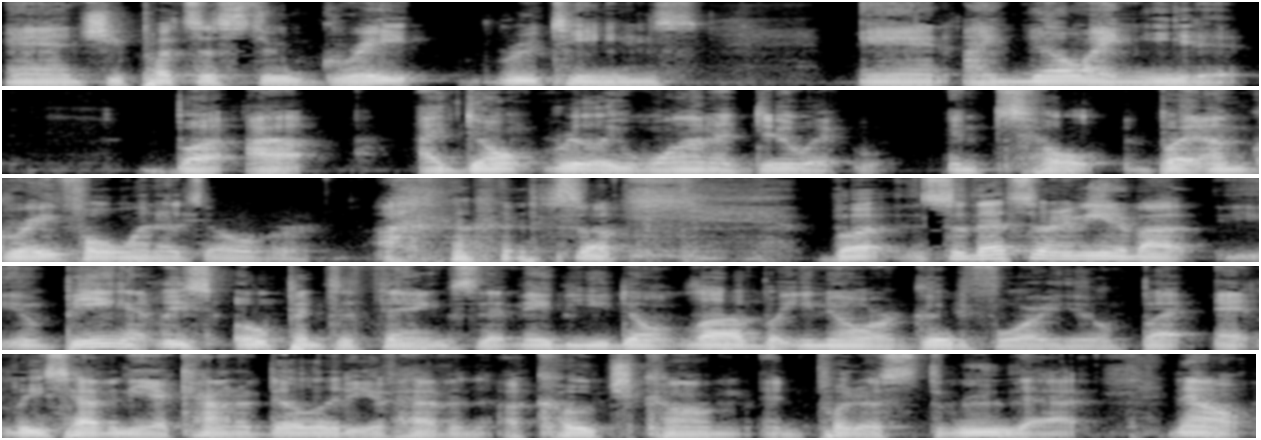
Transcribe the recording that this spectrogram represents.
and she puts us through great routines, and I know I need it, but I I don't really want to do it until, but I'm grateful when it's over. so, but so that's what I mean about you know being at least open to things that maybe you don't love but you know are good for you, but at least having the accountability of having a coach come and put us through that. Now,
